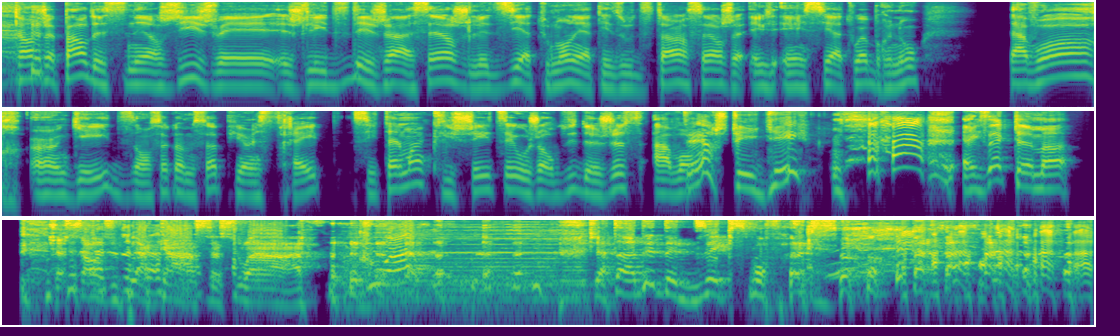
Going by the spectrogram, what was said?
quand je parle de synergie, je vais, je l'ai dit déjà à Serge, je le dis à tout le monde et à tes auditeurs, Serge, et ainsi à toi, Bruno. D'avoir un gay, disons ça comme ça, puis un straight, c'est tellement cliché, tu sais, aujourd'hui, de juste avoir. Serge, t'es gay? Exactement. Je sors du placard ce soir. Quoi? J'attendais de te dire qu'il se pour faire ça.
